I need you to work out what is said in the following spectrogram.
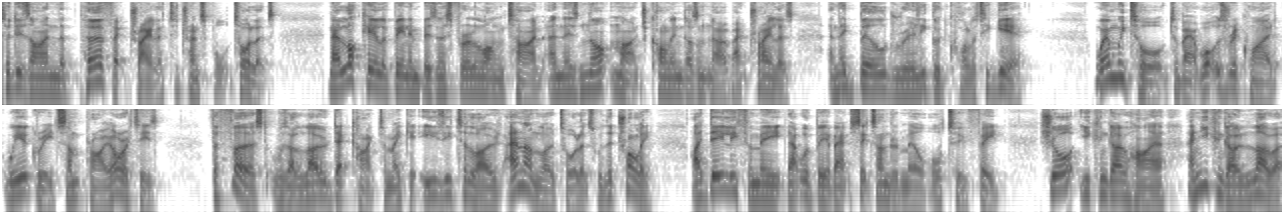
to design the perfect trailer to transport toilets. Now, Lochiel have been in business for a long time, and there's not much Colin doesn't know about trailers, and they build really good quality gear. When we talked about what was required, we agreed some priorities. The first was a low deck height to make it easy to load and unload toilets with a trolley. Ideally for me, that would be about 600mm or 2 feet. Sure, you can go higher and you can go lower,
